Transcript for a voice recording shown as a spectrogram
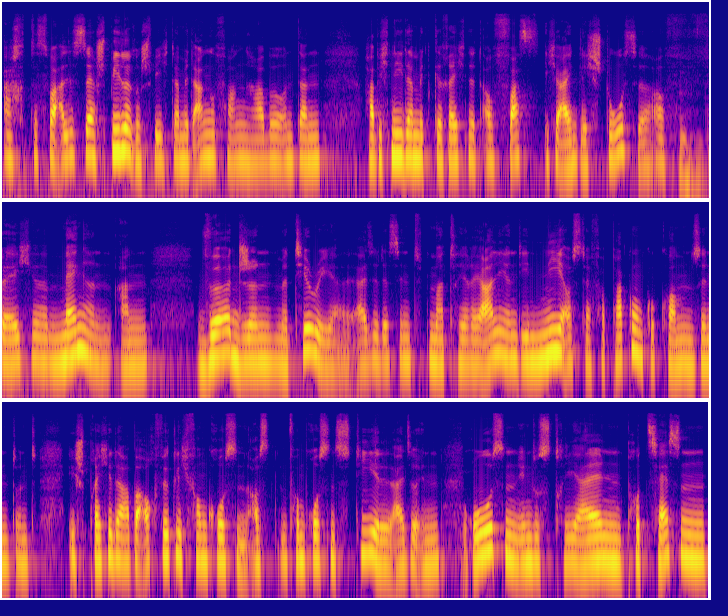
ach, das war alles sehr spielerisch, wie ich damit angefangen habe. Und dann habe ich nie damit gerechnet, auf was ich eigentlich stoße, auf mhm. welche Mengen an Virgin Material. Also das sind Materialien, die nie aus der Verpackung gekommen sind. Und ich spreche da aber auch wirklich vom großen, aus, vom großen Stil. Also in großen industriellen Prozessen,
